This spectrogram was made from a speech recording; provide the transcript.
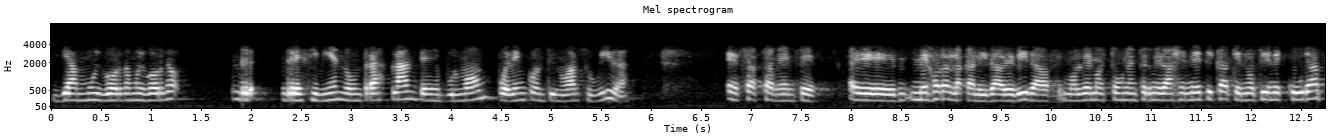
ya muy gordo, muy gordo, recibiendo un trasplante de pulmón pueden continuar su vida. Exactamente. Eh, mejoran la calidad de vida. Volvemos, esto es una enfermedad genética que no tiene cura,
